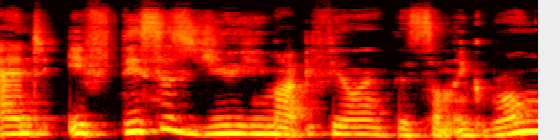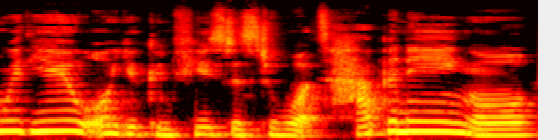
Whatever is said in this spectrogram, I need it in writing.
And if this is you, you might be feeling like there's something wrong with you, or you're confused as to what's happening, or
